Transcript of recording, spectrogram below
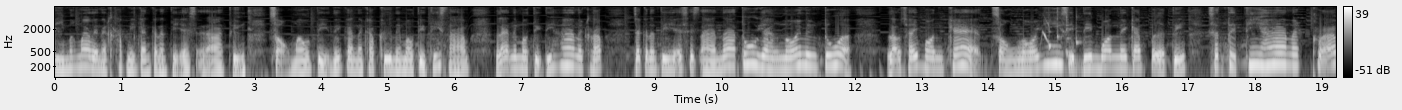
ดีมากๆเลยนะครับ มีการการันตี SNR ถึง2มัลติด้วยกันนะครับ คือในมัลติที่ 3 และในมัลติที่ 5 นะครับ จะการันตี SSR หน้าตู้อย่างน้อยหนึ่งตัว เราใช้บอลแค่ 220 ดีนบอลในการเปิดถึงสเต็ปที่ 5 นะครับ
